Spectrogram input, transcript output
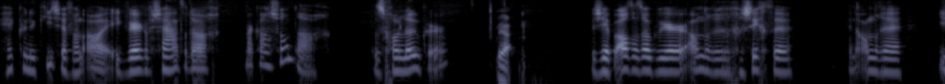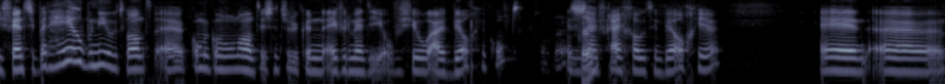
hè, kunnen kiezen van... Oh, ik werk op zaterdag, maar kan zondag. Dat is gewoon leuker. Ja. Dus je hebt altijd ook weer andere gezichten en andere events. Ik ben heel benieuwd, want eh Comic Con Holland is natuurlijk een evenement die officieel uit België komt. Dus ze zijn vrij groot in België. En eh,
